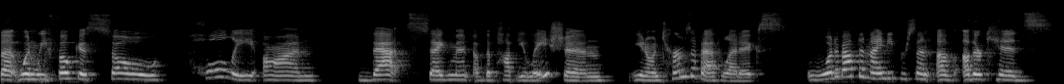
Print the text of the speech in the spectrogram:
But when we focus so wholly on that segment of the population, you know, in terms of athletics, what about the 90% of other kids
